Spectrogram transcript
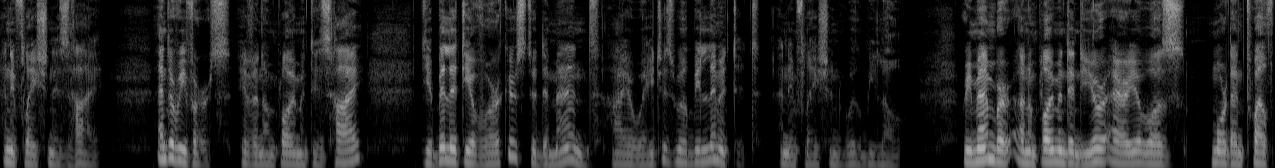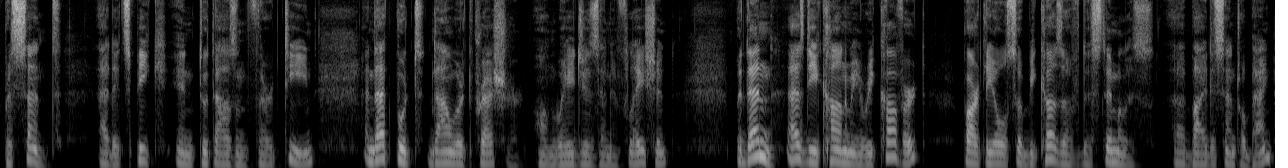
and inflation is high. And the reverse, if unemployment is high, the ability of workers to demand higher wages will be limited, and inflation will be low. Remember, unemployment in the euro area was more than 12% at its peak in 2013, and that put downward pressure on wages and inflation. But then, as the economy recovered, partly also because of the stimulus uh, by the central bank.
